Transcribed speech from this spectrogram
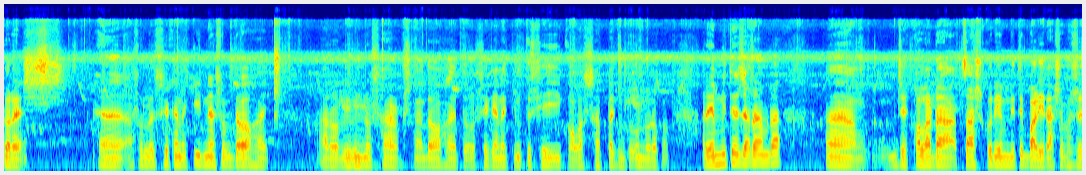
করে আসলে সেখানে কীটনাশক দেওয়া হয়, আরও বিভিন্ন সার দেওয়া হয়, তো সেখানে কিন্তু সেই কলার স্বাদটা কিন্তু অন্যরকম। আর এমনিতে যারা আমরা যে কলাটা চাষ করি, এমনিতে বাড়ির আশেপাশে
